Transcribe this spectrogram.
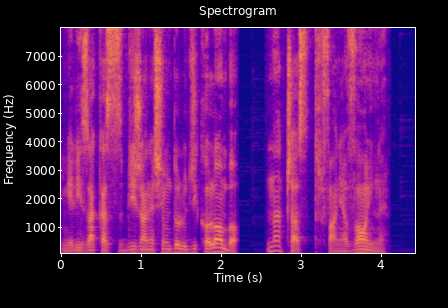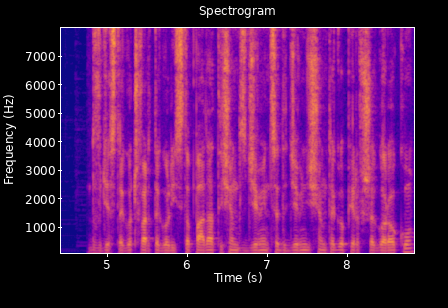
mieli zakaz zbliżania się do ludzi Colombo na czas trwania wojny. 24 listopada 1991 roku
